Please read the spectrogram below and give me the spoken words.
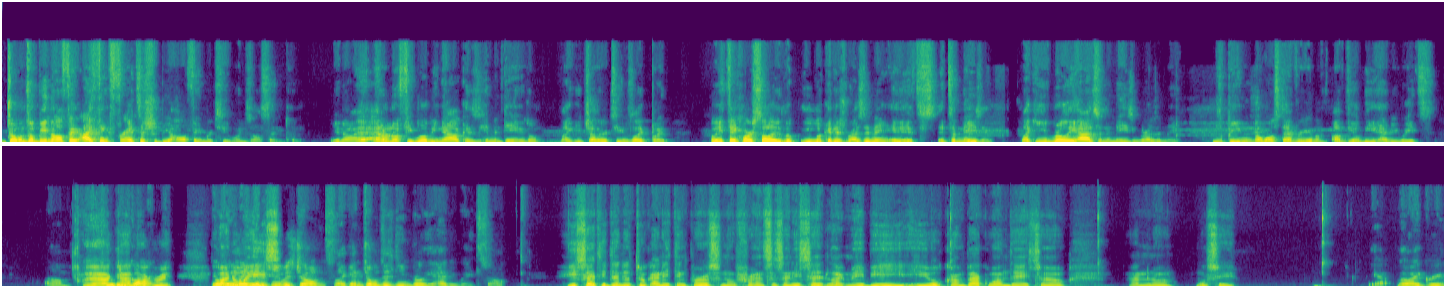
Jones will be in the Hall of Fame. I think Francis should be a Hall of Famer too when it's all said and done. You know, I, I don't know if he will be now because him and Dana don't like each other. It seems like, but when you think Marcel, you look you look at his resume, it's it's amazing. Like he really has an amazing resume. He's beaten almost every of, of the elite heavyweights. Um, Yeah, I kind of agree. the By only the way, he beat was Jones. Like, and Jones isn't even really a heavyweight. So He said he didn't took anything personal, Francis, and he said like maybe he, he will come back one day. So I don't know. We'll see. yeah, no, I agree.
